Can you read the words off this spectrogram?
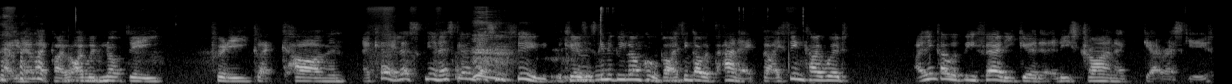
Like, you know, like I, I would not be pretty like calm and okay, let's you know, let's go and get some food because it's going to be long haul. But I think I would panic. But I think I would. I think I would be fairly good at at least trying to get rescued,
